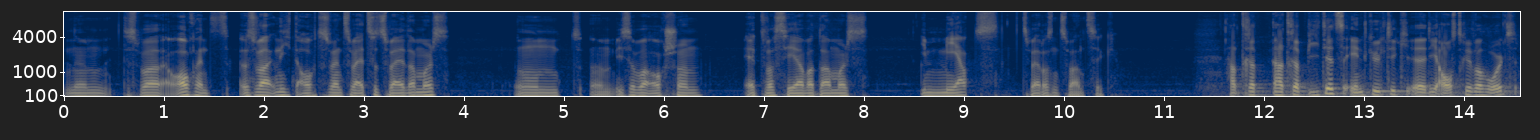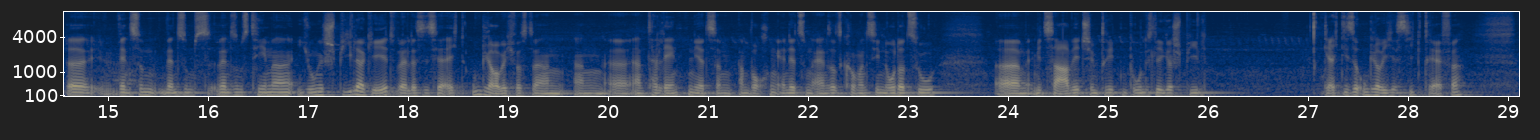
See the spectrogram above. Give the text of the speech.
Ähm, das war auch ein, das war nicht auch, das war ein 2 zu 2 damals und ähm, ist aber auch schon etwas her, war damals im März 2020. Hat, hat Rapid jetzt endgültig äh, die Austria überholt, äh, wenn es um, wenn's ums, wenn's ums Thema junge Spieler geht? Weil das ist ja echt unglaublich, was da an, an, äh, an Talenten jetzt am, am, Wochenende zum Einsatz kommen. Sie noch dazu ähm, mit Savic im dritten Bundesligaspiel. Gleich dieser unglaubliche Siegtreffer.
